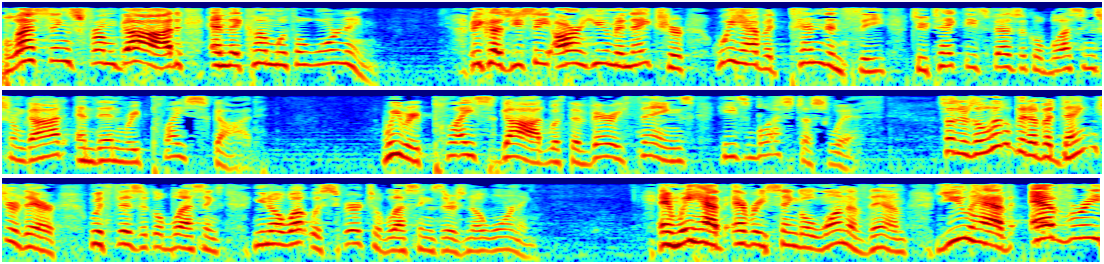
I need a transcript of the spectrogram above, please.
blessings from God, and they come with a warning. Because you see, our human nature, we have a tendency to take these physical blessings from God and then replace God. We replace God with the very things He's blessed us with. So there's a little bit of a danger there with physical blessings. You know what? With spiritual blessings, there's no warning. And we have every single one of them. You have every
